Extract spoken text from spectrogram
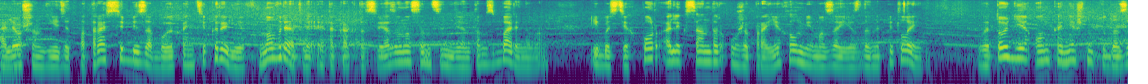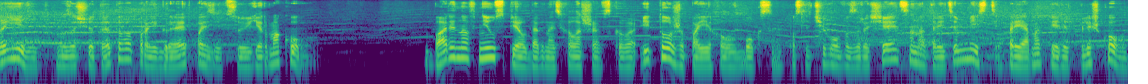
Алешин едет по трассе без обоих антикрыльев, но вряд ли это как-то связано с инцидентом с Бариновым, ибо с тех пор Александр уже проехал мимо заезда на питлейн. В итоге он, конечно, туда заедет, но за счет этого проиграет позицию Ермакову. Баринов не успел догнать Холошевского и тоже поехал в боксы, после чего возвращается на третьем месте, прямо перед Плешковым.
